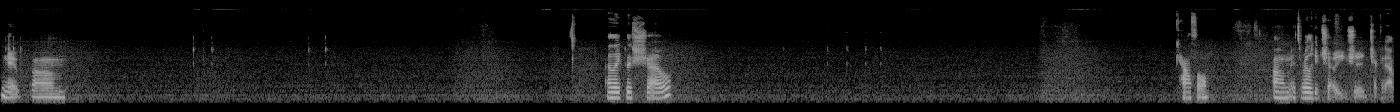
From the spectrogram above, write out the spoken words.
No. Um. I like this show. Castle. Um, it's a really good show. You should check it out.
